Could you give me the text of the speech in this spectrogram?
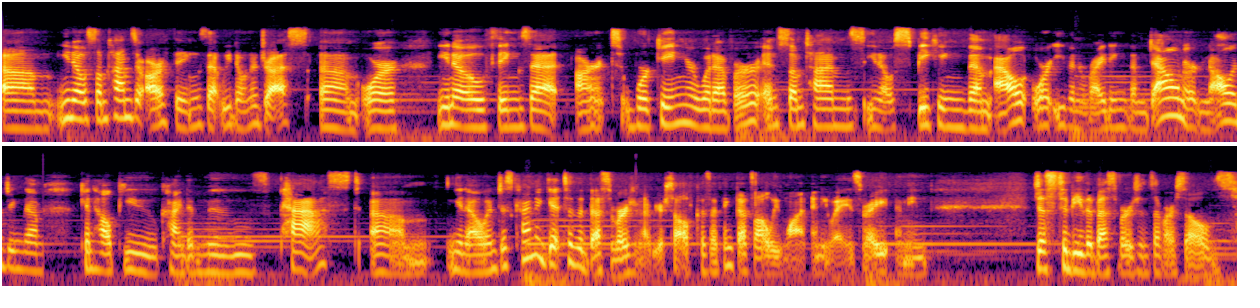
um, you know, sometimes there are things that we don't address um, or, you know, things that aren't working or whatever. And sometimes, you know, speaking them out or even writing them down or acknowledging them can help you kind of move past, um, you know, and just kind of get to the best version of yourself. Cause I think that's all we want, anyways, right? I mean, just to be the best versions of ourselves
